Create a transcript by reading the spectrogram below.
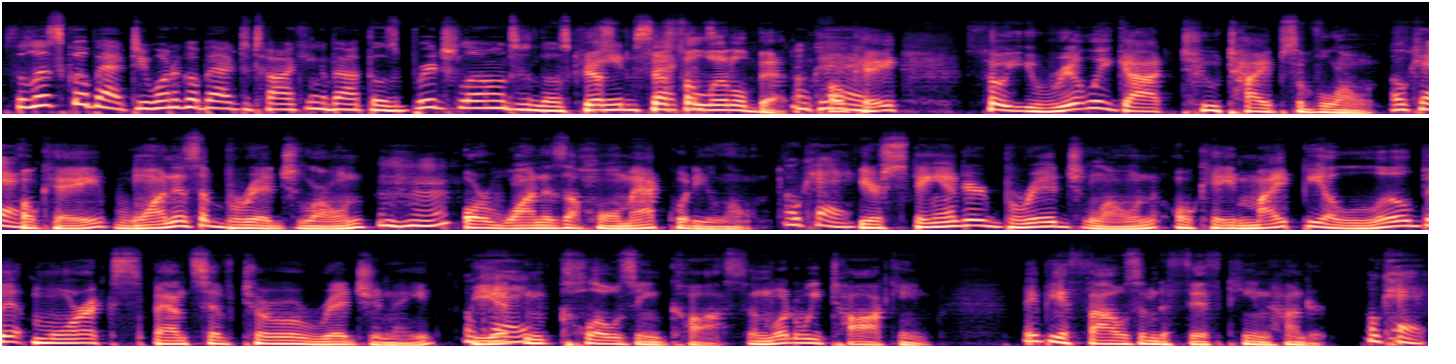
So let's go back. Do you want to go back to talking about those bridge loans and those Just, creative just a little bit. Okay. Okay. So you really got two types of loans. Okay. Okay. One is a bridge loan mm-hmm. or one is a home equity loan. Okay. Your standard bridge loan, okay, might be a little bit more expensive to originate, be Okay. it in closing costs. And what are we talking? Maybe a thousand to fifteen hundred. Okay.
